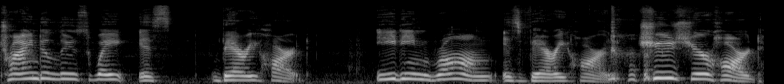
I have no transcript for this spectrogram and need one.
Trying to lose weight is very hard. Eating wrong is very hard. Choose your hard.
